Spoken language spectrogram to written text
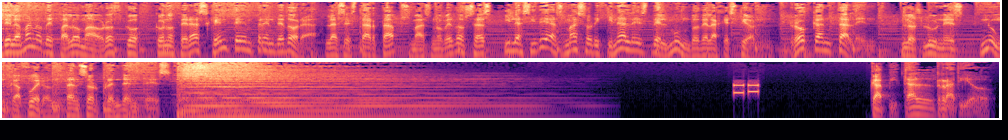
De la mano de Paloma Orozco conocerás gente emprendedora, las startups más novedosas y las ideas más originales del mundo de la gestión. Rock and Talent. Los lunes nunca fueron tan sorprendentes. Capital Radio.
